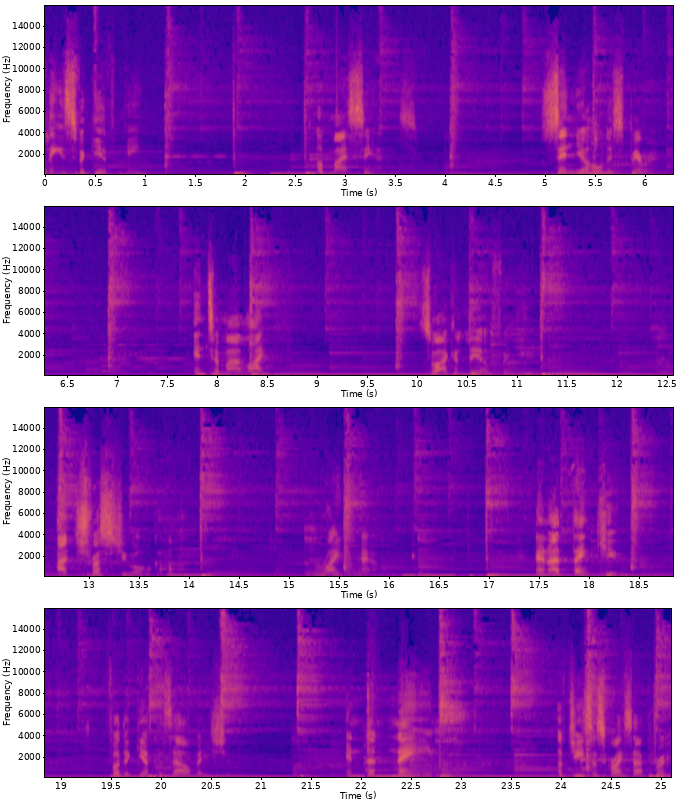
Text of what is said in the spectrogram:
Please forgive me of my sins. Send your Holy Spirit into my life so I can live for you. I trust you, oh God, right now. And I thank you for the gift of salvation. In the name of Jesus Christ, I pray.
